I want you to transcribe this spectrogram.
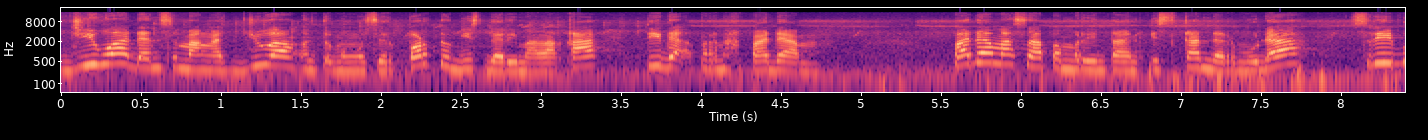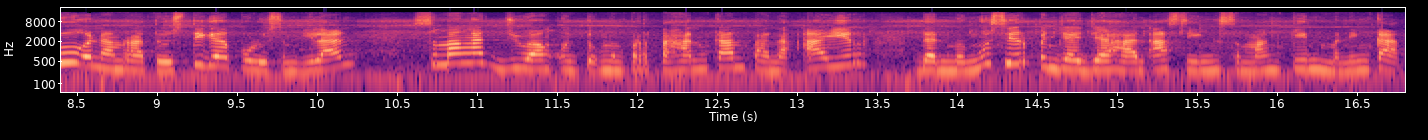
jiwa dan semangat juang untuk mengusir Portugis dari Malaka tidak pernah padam. Pada masa pemerintahan Iskandar Muda 1639, semangat juang untuk mempertahankan tanah air dan mengusir penjajahan asing semakin meningkat.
